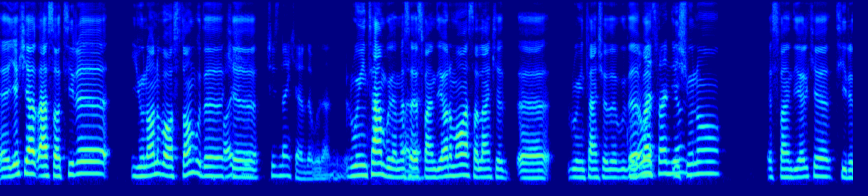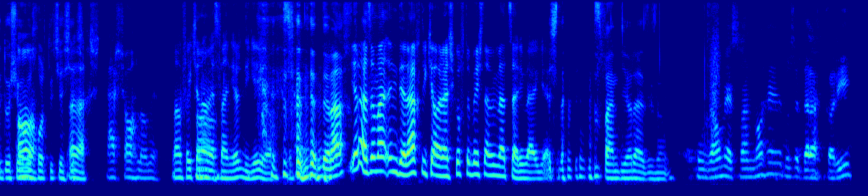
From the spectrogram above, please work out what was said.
یکی از اساطیر یونان باستان بوده که چیز نکرده بودن دیگه. روی این تن بوده مثل آره. اسفندیار ما مثلا که اه، روی این تن شده بوده. بعد اسفندیار؟ ایشونو اسفندیاری که تیر دو شعبه آه، خورد تو چشش. در شاهنامه. من فکر آه. اسفندیار دیگه یا. درخت؟ یه لحظه من این درختی که آرش گفت و بشنویم بعد سری برگرد اسفندیار عزیزم. 15 اسفند ماه روز درختکاری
